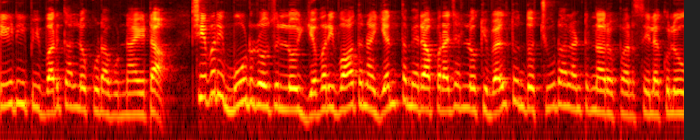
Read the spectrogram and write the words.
టీడీపీ వర్గాల్లో కూడా ఉన్నాయట. చివరి మూడు రోజుల్లో ఎవరి వాదన ఎంత మేర ప్రజల్లోకి వెళ్తుందో చూడాలంటున్నారు పరిశీలకులు.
